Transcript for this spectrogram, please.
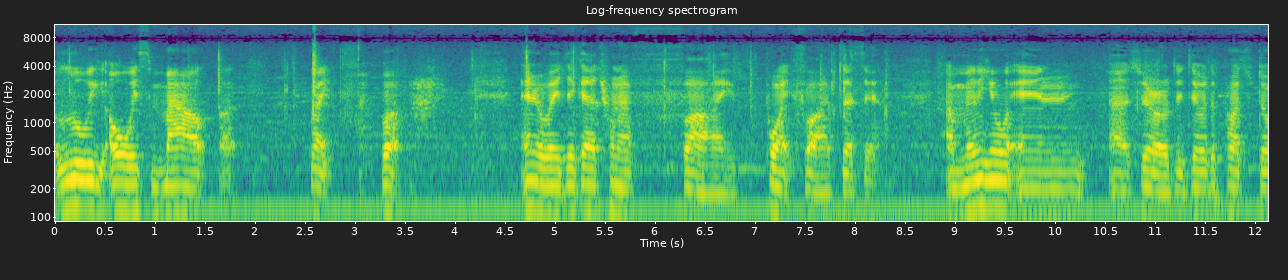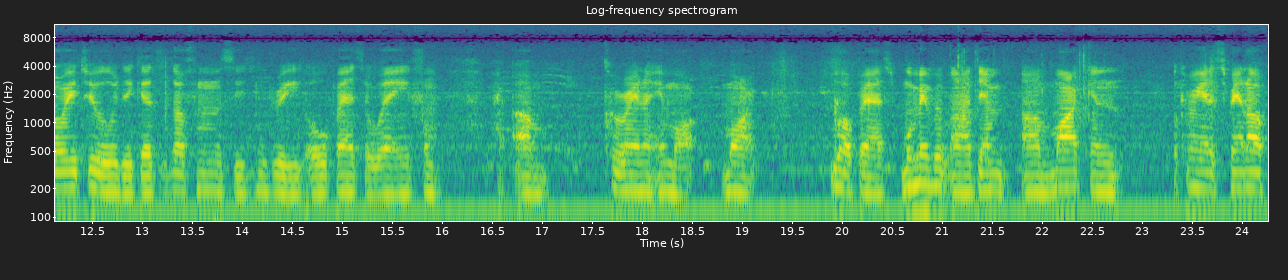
Louis always smile, uh, like, but anyway, they got 25.5, that's it. Emilio and uh, zero, they do the part story too. They get stuff from season three, old fans away from um, Karina and Mark, Mark Lopez. Remember uh, them, um, Mark and Korean spin off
